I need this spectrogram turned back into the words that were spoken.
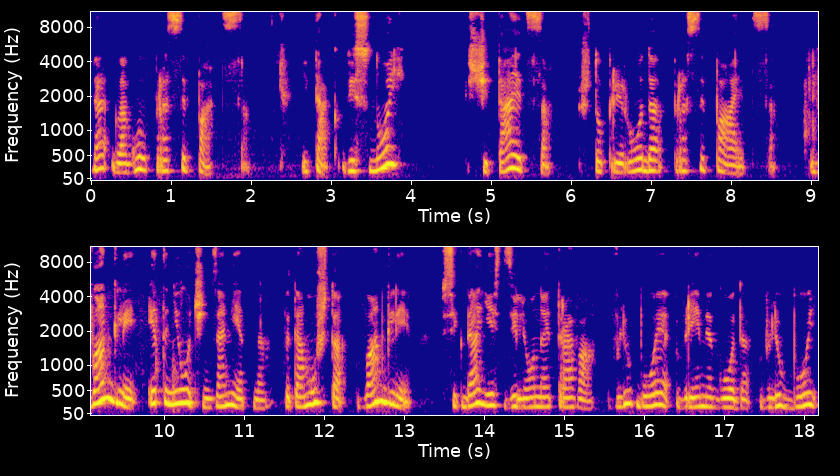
Да, глагол просыпаться. Итак, весной считается, что природа просыпается. В Англии это не очень заметно, потому что в Англии всегда есть зеленая трава в любое время года, в любой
